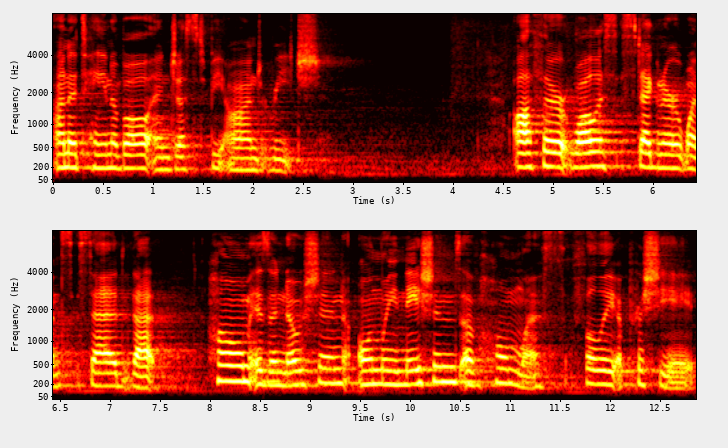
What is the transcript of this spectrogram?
unattainable and just beyond reach. Author Wallace Stegner once said that home is a notion only nations of homeless fully appreciate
